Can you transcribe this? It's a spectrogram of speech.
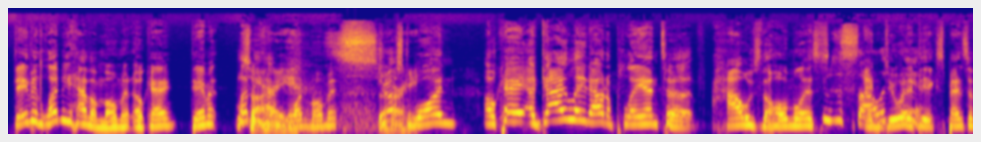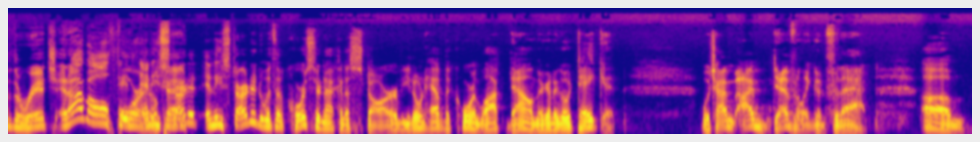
David, let me have a moment, okay? Damn it. Let Sorry. me have one moment. Just one. Okay, a guy laid out a plan to house the homeless It was a solid and do it at the expense of the rich, and I'm all for and, it. and he started and he started with of course they're not going to starve you don't have the corn locked down they're going to go take it which i'm i'm definitely good for that um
